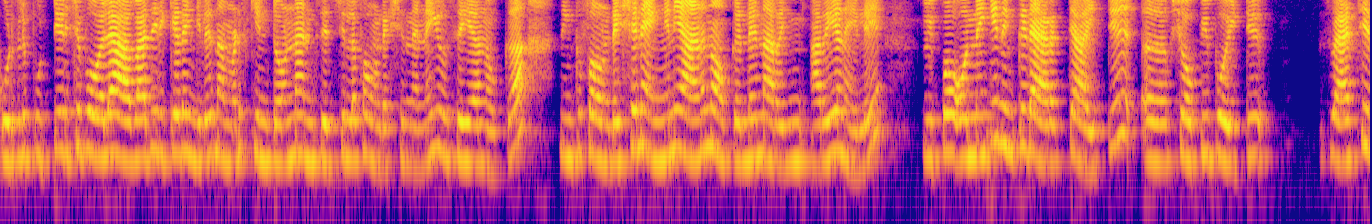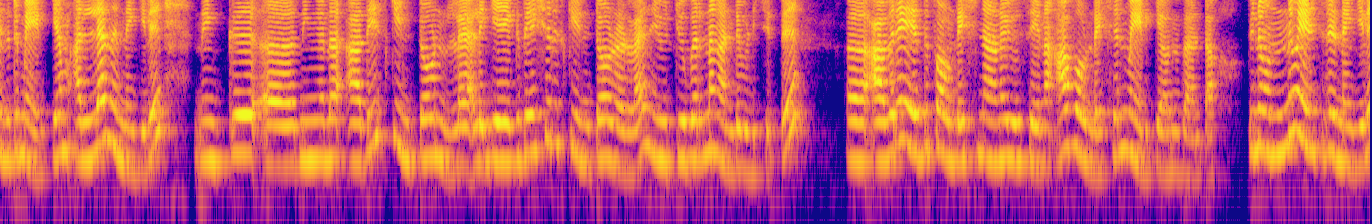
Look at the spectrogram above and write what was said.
കൂടുതൽ പുട്ടിയടിച്ച പോലെ ആവാതിരിക്കണമെങ്കിൽ നമ്മുടെ സ്കിൻ ടോണിനനുസരിച്ചുള്ള ഫൗണ്ടേഷൻ തന്നെ യൂസ് ചെയ്യാൻ നോക്കുക. നിങ്ങൾക്ക് ഫൗണ്ടേഷൻ എങ്ങനെയാണ് നോക്കേണ്ടതെന്ന് അറി അറിയണേൽ ഇപ്പോൾ ഒന്നെങ്കിൽ നിങ്ങൾക്ക് ഡയറക്റ്റ് ആയിട്ട് ഷോപ്പിൽ പോയിട്ട് സ്വാച്ച് ചെയ്തിട്ട് മേടിക്കാം. അല്ലാന്നുണ്ടെങ്കിൽ നിങ്ങൾക്ക് നിങ്ങളുടെ അതേ സ്കിൻ ടോണുള്ള അല്ലെങ്കിൽ ഏകദേശം ഒരു സ്കിൻ ടോണുള്ള യൂട്യൂബറിനെ കണ്ടുപിടിച്ചിട്ട് അവർ ഏത് ഫൗണ്ടേഷനാണോ യൂസ് ചെയ്യുന്നത് ആ ഫൗണ്ടേഷൻ മേടിക്കാവുന്നതാണ് കേട്ടോ പിന്നെ ഒന്ന് മേടിച്ചിട്ടുണ്ടെങ്കിൽ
